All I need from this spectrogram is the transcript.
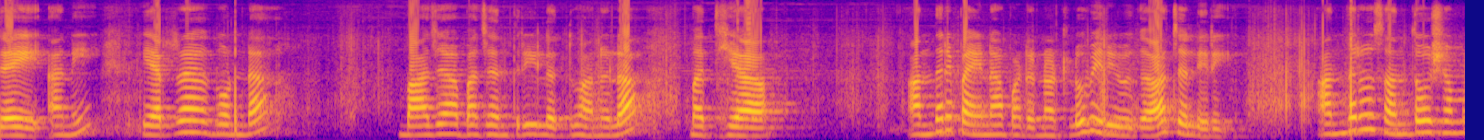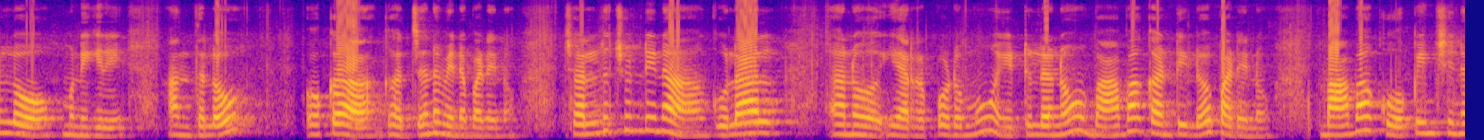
జై అని ఎర్రగొండ బాజా భజంత్రీల ధ్వనుల మధ్య అందరిపైన పడినట్లు విరివిగా జల్లిరి అందరూ సంతోషంలో మునిగిరి. అంతలో ఒక గర్జన వినబడెను. చల్లుచుండిన గులాల్ అను ఎర్రపొడుము ఇటులను బాబా కంటిలో పడెను. బాబా కోపించిన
